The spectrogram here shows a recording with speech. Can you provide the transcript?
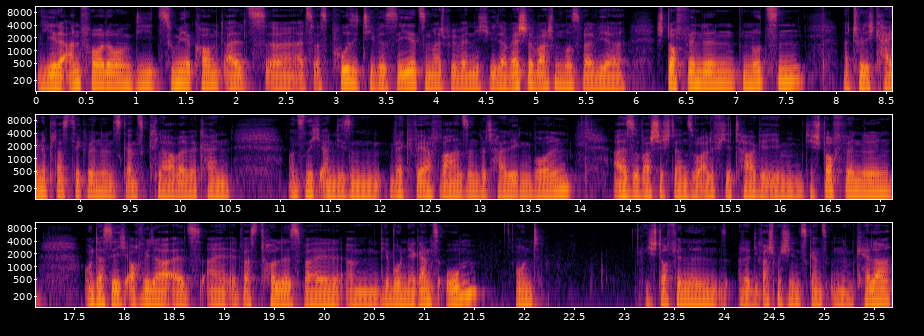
jede Anforderung, die zu mir kommt, als, äh, als was Positives sehe, zum Beispiel, wenn ich wieder Wäsche waschen muss, weil wir Stoffwindeln benutzen. Natürlich keine Plastikwindeln, ist ganz klar, weil wir kein, uns nicht an diesem Wegwerfwahnsinn beteiligen wollen. Also wasche ich dann so alle vier Tage eben die Stoffwindeln. Und das sehe ich auch wieder als ein, etwas Tolles, weil ähm, wir wohnen ja ganz oben und die Stoffwindeln oder die Waschmaschine ist ganz unten im Keller.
